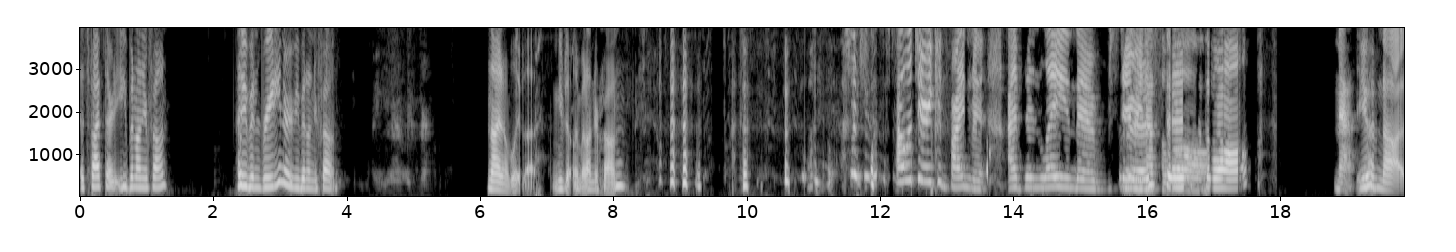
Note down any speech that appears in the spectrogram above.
It's five thirty. You've been on your phone? Have you been reading or have you been on your phone? No, I don't believe that. You've definitely been on your phone. He's in solitary confinement. I've been laying there staring Yeah, at the staring wall. At the wall. Matthew. You have not.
